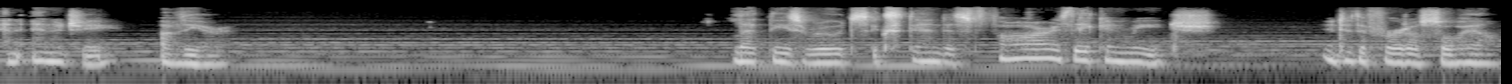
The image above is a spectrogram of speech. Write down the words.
and energy of the earth. Let these roots extend as far as they can reach into the fertile soil.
